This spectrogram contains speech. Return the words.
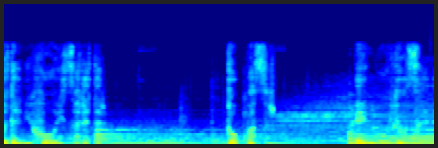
すでに包囲されてる。突破する。援護を要請。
